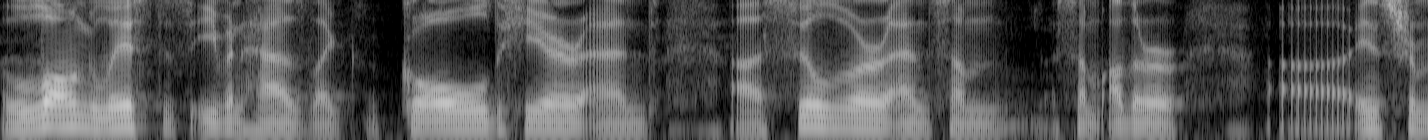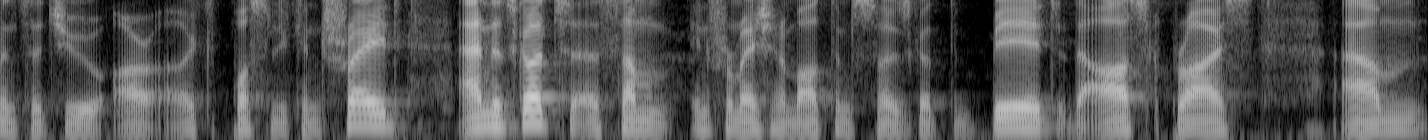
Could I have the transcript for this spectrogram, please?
long list. It even has like gold here and uh, silver and some some other uh, instruments that you are possibly can trade. And it's got uh, some information about them. So it's got the bid, the ask price, um,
